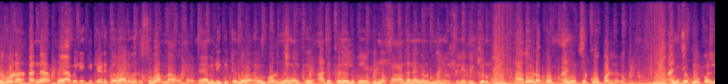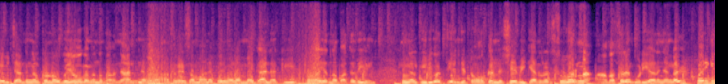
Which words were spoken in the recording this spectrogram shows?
അതുപോലെ തന്നെ ഫാമിലി കിറ്റ് എടുക്കുവാനും ഒരു സുവർണ അവസരം. ഫാമിലി കിറ്റ് എന്ന് പറയുമ്പോൾ നിങ്ങൾക്ക് അടുക്കളയിൽ ഉപയോഗിക്കുന്ന സാധനങ്ങളും നിങ്ങൾക്ക് ലഭിക്കും. അതോടൊപ്പം അഞ്ച് കൂപ്പൺ ലഭിക്കും. അഞ്ച് കൂപ്പൺ ലഭിച്ചാൽ നിങ്ങൾക്കുള്ള ഉപയോഗം എന്ന് പറഞ്ഞാൽ ഞങ്ങൾ ആശ്രയ സമ്മാന പെരുമഴ മെഗാ ലക്കി ഡ്രോ എന്ന പദ്ധതിയിൽ നിങ്ങൾക്ക് ഇരുപത്തിയഞ്ച് ടോക്കൺ നിക്ഷേപിക്കാനുള്ള ഒരു സുവർണ അവസരം കൂടിയാണ് ഞങ്ങൾ ഒരുക്കി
